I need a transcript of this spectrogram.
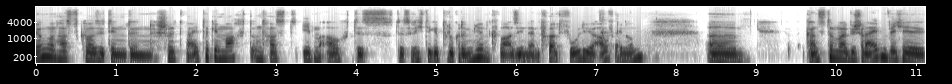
irgendwann hast du quasi den, den Schritt weitergemacht und hast eben auch das, das richtige Programmieren quasi in dein Portfolio aufgenommen. ähm, kannst du mal beschreiben, welche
